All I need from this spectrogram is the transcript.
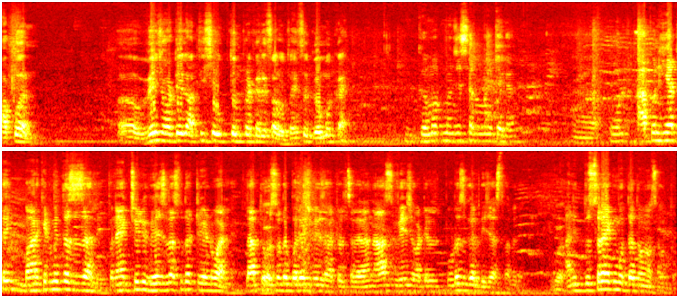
आपण व्हेज हॉटेल अतिशय उत्तम प्रकारे चालवतं. याचं गमक काय? गमक म्हणजे सर माहिती आहे का? उल- आपण हे आता मार्केटमध्ये तसं झालंय पण ऍक्च्युली व्हेजला सुद्धा ट्रेंड वाढलाय. लातूर बरं. सुद्धा बरेच व्हेज हॉटेल चालले आणि आज व्हेज हॉटेल पुढेच गर्दी जास्त बरं. लागली आणि दुसरा एक मुद्दा तुम्हाला सांगतो.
